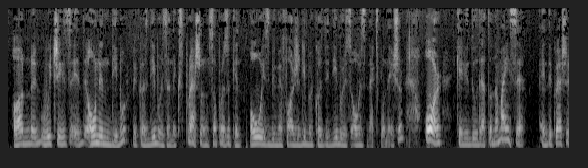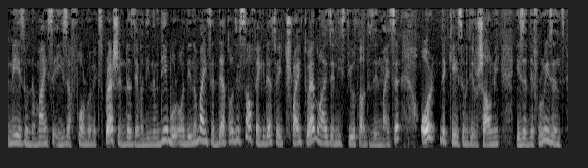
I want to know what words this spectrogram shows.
on which is uh, only in dibur, because dibur is an expression, so a person can always be mefarj dibur because the dibur is always an explanation, or can you do that on the mindset? And the question is, when the mindset is a form of expression, does it have a din of dibur or din of mindset? That was his suffix. That's why he tried to analyze and he still thought it's in mindset. Or in the case of the Yerushalmi, is a different reasons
